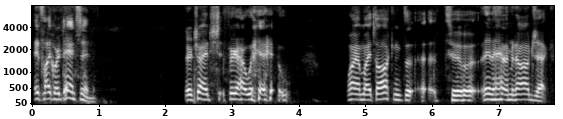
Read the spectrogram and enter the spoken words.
It's like we're dancing. They're trying to figure out where, why am I talking to uh, to an inanimate object.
